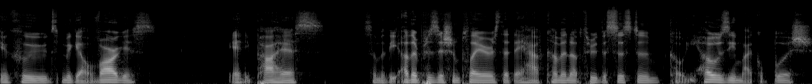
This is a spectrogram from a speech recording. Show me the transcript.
includes Miguel Vargas, Andy Pages, some of the other position players that they have coming up through the system, Kody Hoese, Michael Busch,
